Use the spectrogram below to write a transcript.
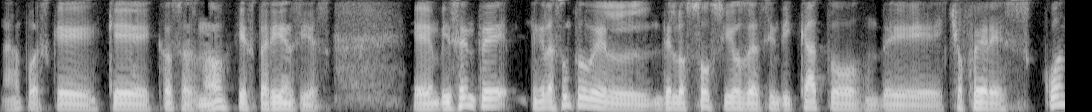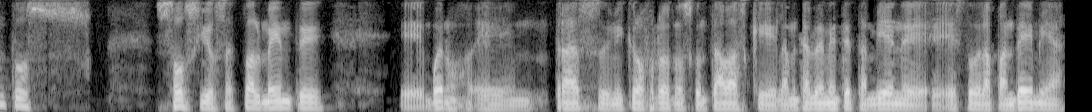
Ah, pues qué, qué cosas, ¿no? Qué experiencias. Eh, Vicente, en el asunto del, de los socios del sindicato de choferes, ¿cuántos socios actualmente? Eh, bueno, tras micrófonos nos contabas que lamentablemente también esto de la pandemia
